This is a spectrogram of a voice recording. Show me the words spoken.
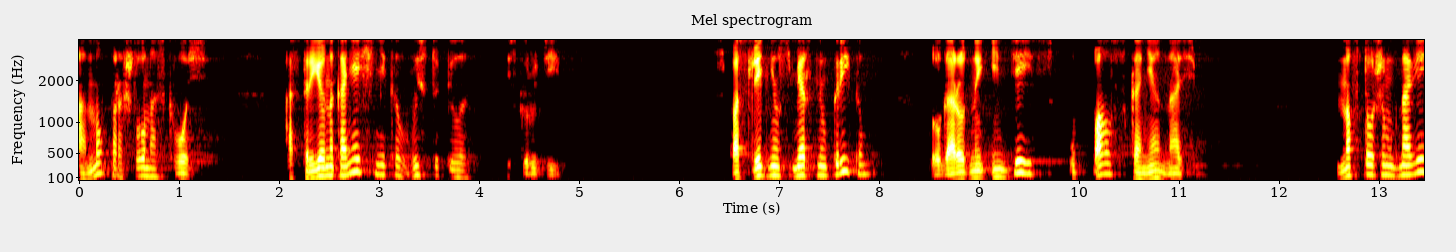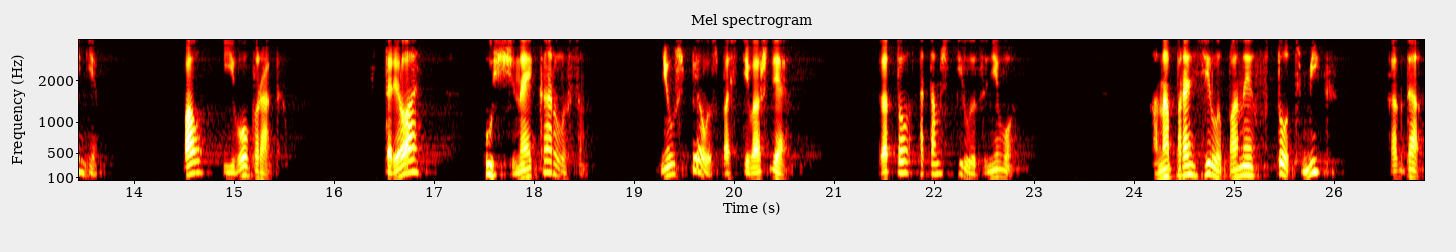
оно прошло насквозь. Острие наконечника выступило из груди. С последним смертным криком благородный индеец упал с коня на землю. Но в то же мгновение пал его враг. Стрела, пущенная Карлосом, не успела спасти вождя, зато отомстила за него. Она пронзила Пане в тот миг, когда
